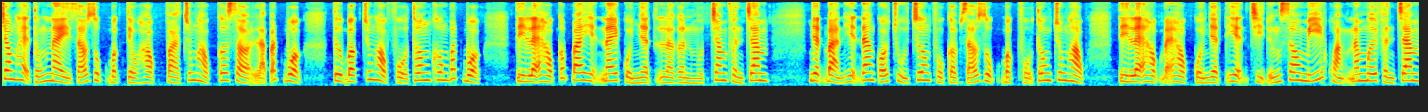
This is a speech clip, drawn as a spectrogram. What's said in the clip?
Trong hệ thống này, giáo dục bậc tiểu học và trung học cơ sở là bắt buộc, từ bậc trung học phổ thông không bắt buộc. Tỷ lệ học cấp 3 hiện nay của Nhật là gần 100%. Nhật Bản hiện đang có chủ trương phổ cập giáo dục bậc phổ thông trung học. Tỷ lệ học đại học của Nhật hiện chỉ đứng sau Mỹ khoảng 50%.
